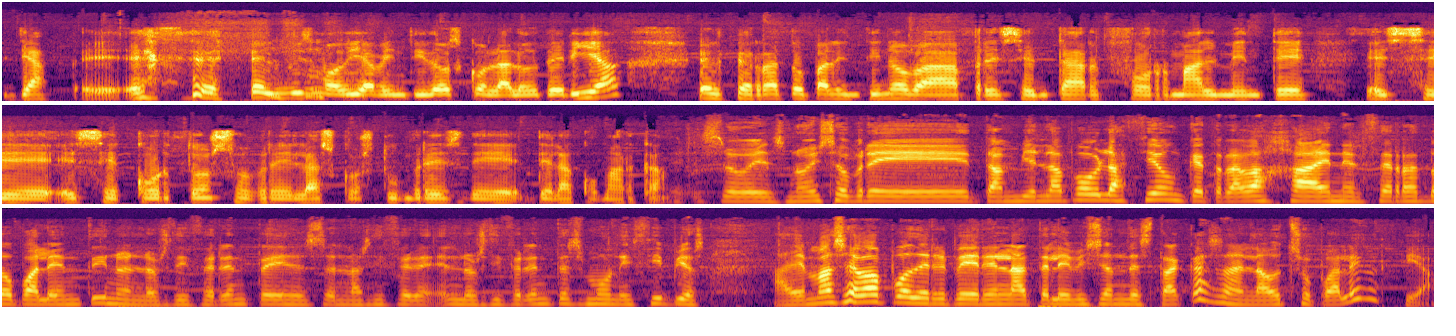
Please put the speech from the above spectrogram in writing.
ya eh, el mismo día 22 con la lotería. El Cerrato Palentino va a presentar formalmente ese, ese corto sobre las costumbres de, la comarca. Eso es, ¿no? Y sobre también la población que trabaja en el Cerrato Palentino, en los diferentes, en, las en los diferentes municipios. Además se va a poder ver en la televisión de esta casa, en la 8 Palencia.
